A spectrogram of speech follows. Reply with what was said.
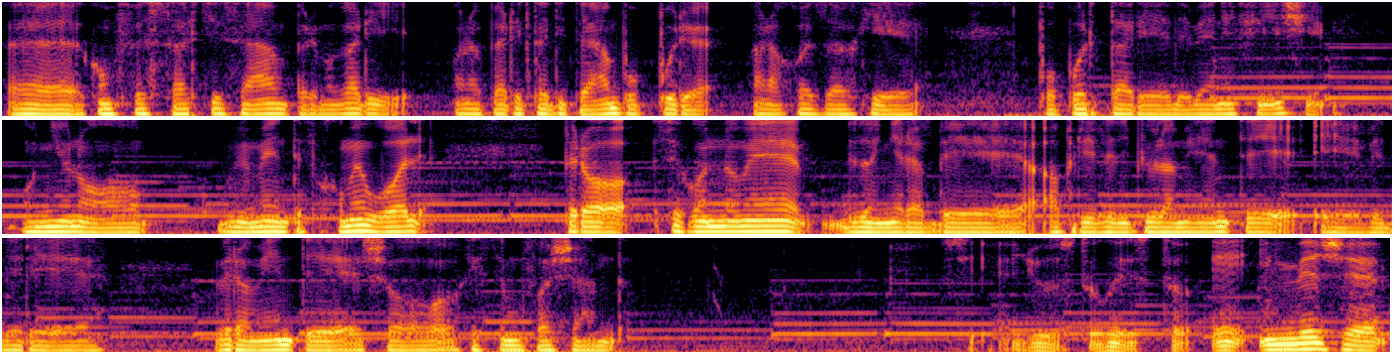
eh, confessarsi sempre, magari è una perdita di tempo oppure è una cosa che può portare dei benefici, ognuno ovviamente fa come vuole, però secondo me bisognerebbe aprire di più la mente e vedere veramente ciò che stiamo facendo. Sì, è giusto questo. E invece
